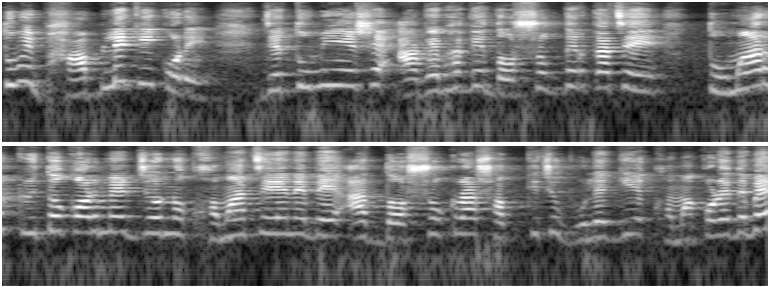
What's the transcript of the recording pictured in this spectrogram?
তুমি ভাবলে কি করে যে তুমি এসে আগে ভাগে দর্শকদের কাছে তোমার কৃতকর্মের জন্য ক্ষমা চেয়ে নেবে আর দর্শকরা সব কিছু ভুলে গিয়ে ক্ষমা করে দেবে?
